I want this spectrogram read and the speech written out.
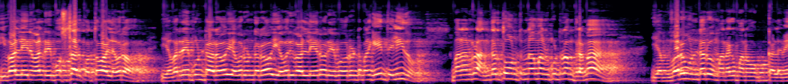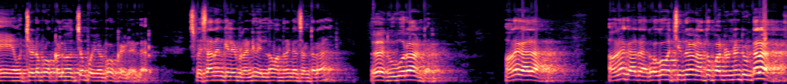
ఇవాళ లేని వాళ్ళు రేపు వస్తారు కొత్త వాళ్ళు ఎవరో. ఎవరు రేపు ఉంటారో ఎవరు ఉండరో ఎవరు వాళ్ళు లేరో రేపు ఎవరు ఉంటారో మనకేం తెలియదు మనం అనుకుంటే అందరితో ఉంటున్నాం అనుకుంటున్నాం భ్రమ. ఎవ్వరూ ఉండరు. మనకు మనం ఒక్కళ్ళమే వచ్చేటప్పుడు ఒక్కళ్ళమే వచ్చాం పోయేటప్పుడు ఒక్కళ్ళు వెళ్ళారు. శ్మశానానికి వెళ్ళేటప్పుడు రండి వెళ్దాం అందరం కలిసి అంటారా ఏ నువ్వు పోరా అంటారు. అవునా కాదా? అవునా కాదా? రోగం వచ్చిందిరా నాతో పాటు ఉండంటే ఉంటారా?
